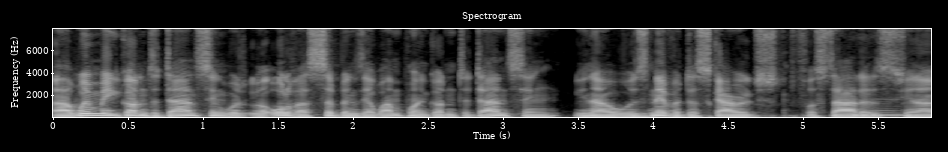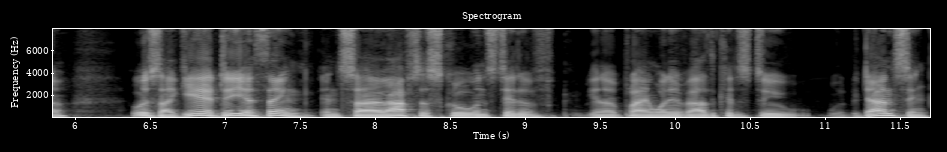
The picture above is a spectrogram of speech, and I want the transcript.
uh, when we got into dancing, all of our siblings at one point got into dancing. You know, was never discouraged for starters. Mm. You know, it was like, yeah, do your thing. And so after school, instead of you know playing whatever other kids do, we'd be dancing,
